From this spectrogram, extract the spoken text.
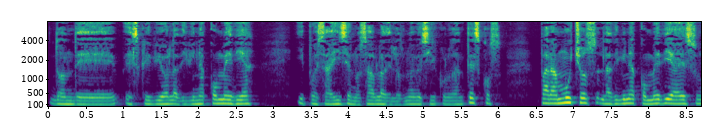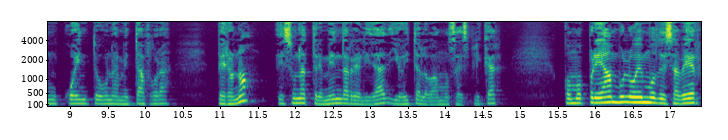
donde escribió la Divina Comedia y pues ahí se nos habla de los nueve círculos dantescos. Para muchos la Divina Comedia es un cuento, una metáfora, pero no, es una tremenda realidad y ahorita lo vamos a explicar. Como preámbulo hemos de saber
